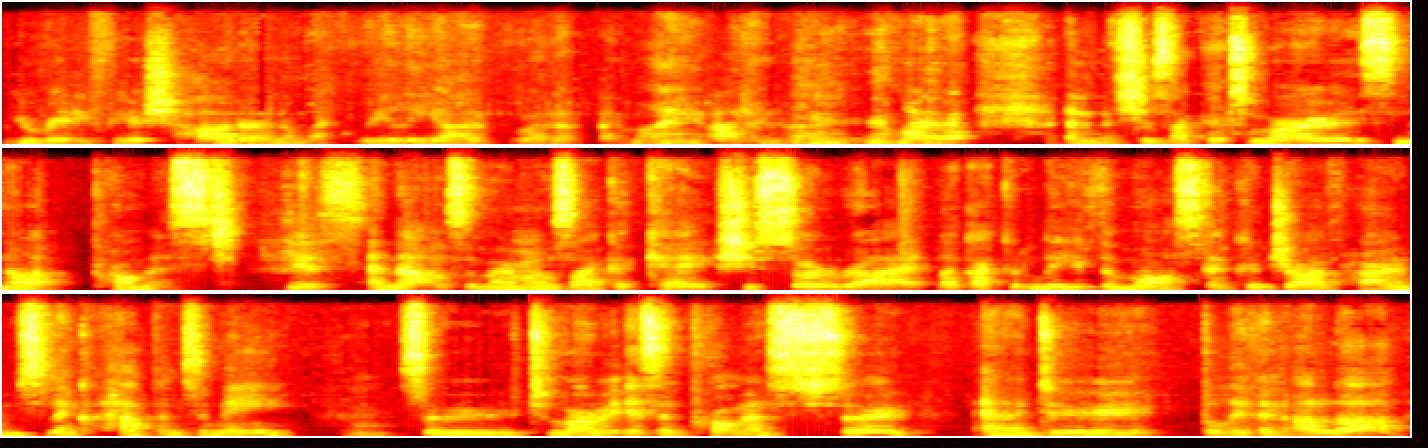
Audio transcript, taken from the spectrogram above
you're ready for your shahada. And i'm like really? I, I don't, am i? I don't know. Am i and she's like well tomorrow is not promised. Yes. and that was the moment I was like, okay, she's so right. Like I could leave the mosque, I could drive home, something could happen to me. So tomorrow isn't promised. So, and I do believe in Allah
